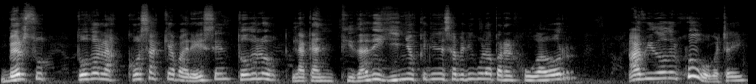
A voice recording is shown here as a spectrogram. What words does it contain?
versus todas las cosas que aparecen, toda la cantidad de guiños que tiene esa película para el jugador ávido del juego, ¿cachai?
